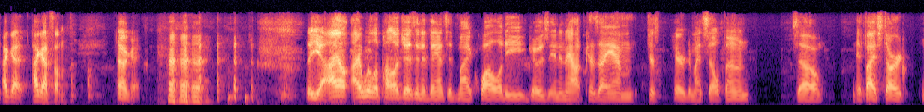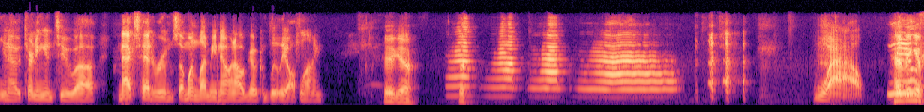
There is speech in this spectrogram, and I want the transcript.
I got I got something. Okay. So yeah, I I will apologize in advance if my quality goes in and out because I am just paired to my cell phone. So if I start, you know, turning into uh, max headroom, someone let me know and I'll go completely offline. Here you go. Wow. Having a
